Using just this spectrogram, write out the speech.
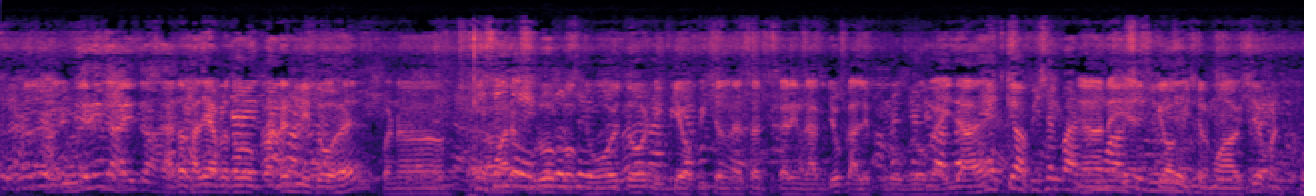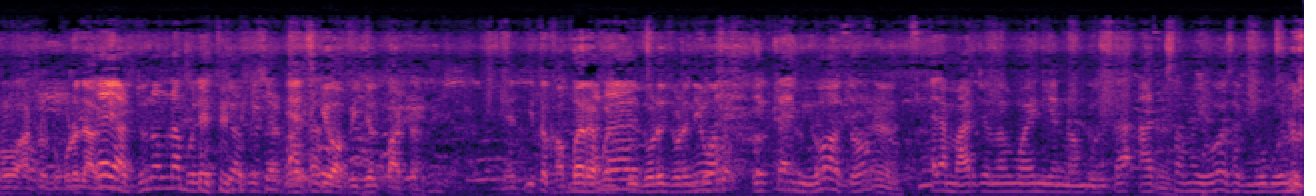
આ તો ખાલી આપણે થોડો કટ લીધો છે પણ તમારે પૂરો બ્લોગ જોવો હોય તો ડીકે ઓફિશિયલ ને સર્ચ કરીને રાખજો. કાલે પૂરો બ્લોગ આવી જાય એસકે. ઓફિશિયલમાં આવશે પણ થોડો આટલો ટુકડો જ આવશે. એસકે ઓફિશિયલ પાટણ. એ તો ખબર હે પણ તું જોડે જોડે નહીં હોતો એક ટાઈમ એવો હતો. ત્યારે મારા ચેનલમાં આવીને એ નામ બોલતા આજ સમય એવો છે કે હું બોલું.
